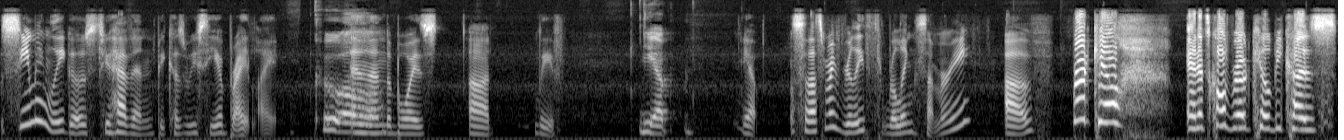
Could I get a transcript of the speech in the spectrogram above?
seemingly goes to heaven because we see a bright light. Cool. And then the boys uh, leave. Yep. Yep. So that's my really thrilling summary of Roadkill. And it's called Roadkill because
